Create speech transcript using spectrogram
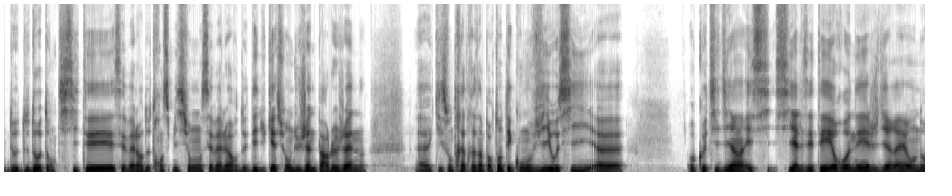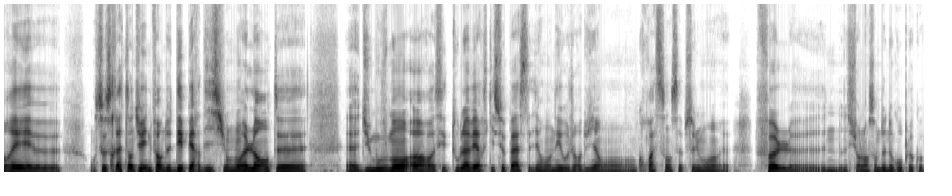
d'authenticité, ces valeurs de transmission, ces valeurs d'éducation du jeune par le jeune, euh, qui sont très très importantes et qu'on vit aussi euh, au quotidien. Et si, elles étaient erronées, je dirais, on aurait, euh, on se serait attendu à une forme de déperdition lente euh, du mouvement. Or, c'est tout l'inverse qui se passe, c'est-à-dire on est aujourd'hui en, croissance absolument euh, folle euh, sur l'ensemble de nos groupes locaux.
